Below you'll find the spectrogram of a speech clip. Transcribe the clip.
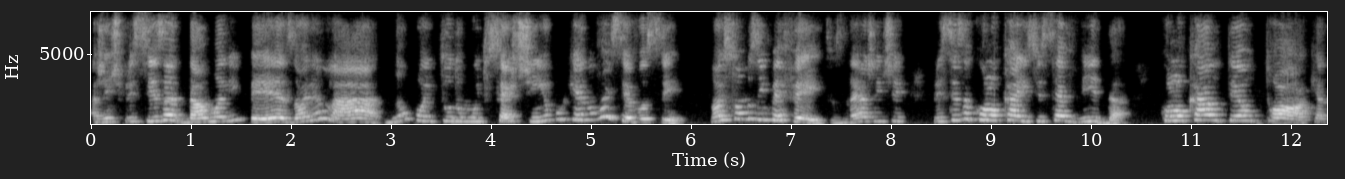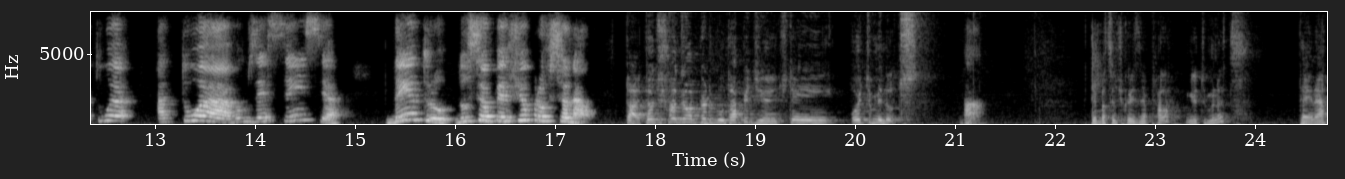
a gente precisa dar uma limpeza. Olha lá, não põe tudo muito certinho, porque não vai ser você. Nós somos imperfeitos, né? A gente precisa colocar isso, isso é vida. Colocar o teu toque, a tua, a tua, vamos dizer, essência dentro do seu perfil profissional. Tá, então deixa eu fazer uma pergunta rapidinho. A gente tem oito minutos. Tá. Tem bastante coisinha pra falar em oito minutos? Tem, né?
